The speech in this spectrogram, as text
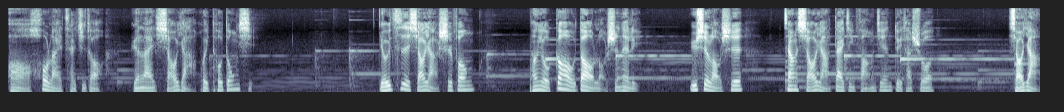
哦，后来才知道，原来小雅会偷东西。有一次，小雅失风，朋友告到老师那里，于是老师将小雅带进房间，对她说：“小雅，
